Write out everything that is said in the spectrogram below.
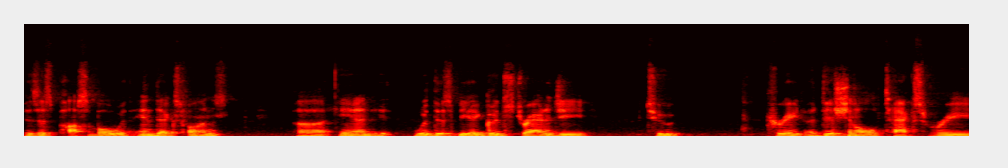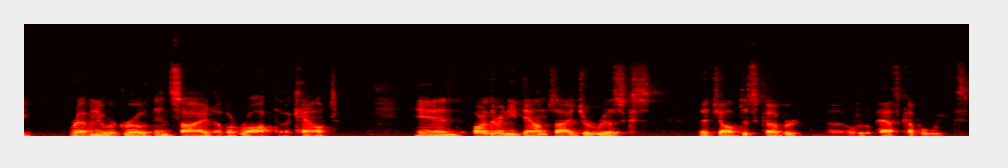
is this possible with index funds? Uh, and it, would this be a good strategy to create additional tax free revenue or growth inside of a Roth account? And are there any downsides or risks that y'all have discovered uh, over the past couple weeks?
